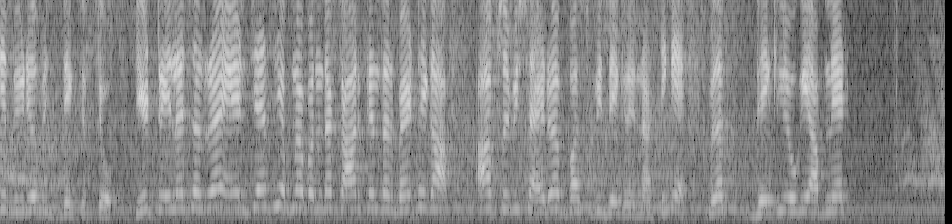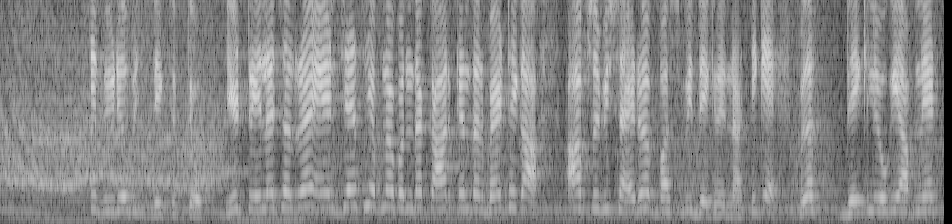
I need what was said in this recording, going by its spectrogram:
ये वीडियो भी देख सकते हो। ये ट्रेलर चल रहा है एंड जैसे ही अपना बंदा कार के अंदर बैठेगा, आप सभी साइड में बस भी देख लेना, ठीक है? मतलब देख ली होगी आपने। ये वीडियो भी देख सकते हो। ये ट्रेलर चल रहा है एंड जैसे ही अपना बंदा कार के अंदर बैठेगा, आप सभी साइड में बस भी देख लेना, ठीक है? मतलब देख ली होगी आपने।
